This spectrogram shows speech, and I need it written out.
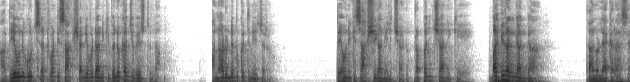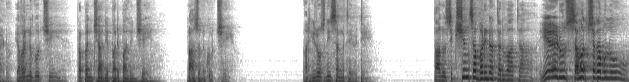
ఆ దేవుని గూర్చినటువంటి సాక్ష్యాన్ని ఇవ్వడానికి వెనుకంజ వేస్తున్నావు. ఆనాడు నెబుకతినేజరు దేవునికి సాక్షిగా నిలిచాడు. ప్రపంచానికి బహిరంగంగా తాను లేఖ రాశాడు. ఎవరిని గూర్చి? ప్రపంచాన్ని పరిపాలించే రాజును గూర్చి. మరి ఈరోజు నీ సంగతి ఏమిటి? తాను శిక్షించబడిన తర్వాత ఏడు సంవత్సరములు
